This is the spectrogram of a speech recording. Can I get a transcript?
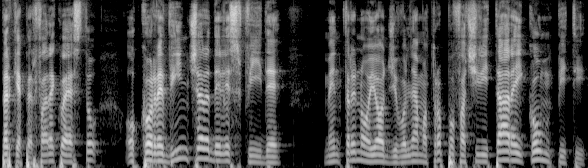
perché per fare questo occorre vincere delle sfide mentre noi oggi vogliamo troppo facilitare i compiti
